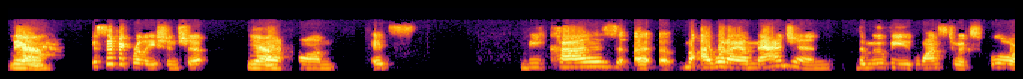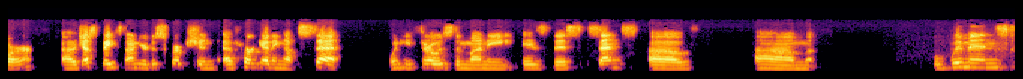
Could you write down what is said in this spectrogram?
their yeah. specific relationship. Yeah. But, um it's because uh, uh I, what i imagine the movie wants to explore uh, just based on your description of her getting upset when he throws the money is this sense of um, women's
